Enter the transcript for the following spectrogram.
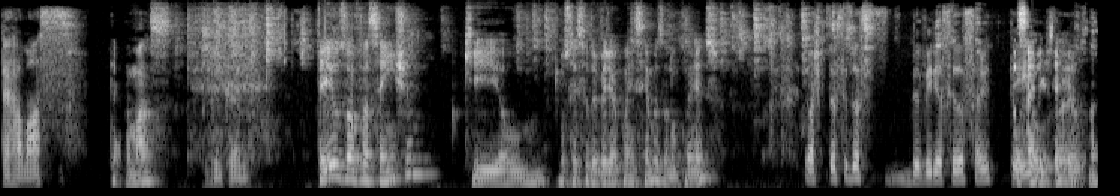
Terra Mas. Terra Mas? Brincando. Tales of Ascension, que eu não sei se eu deveria conhecer, mas eu não conheço. Eu acho que deve ser da, deveria ser da série Tales, série né? Tales né?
